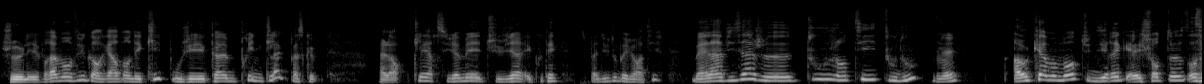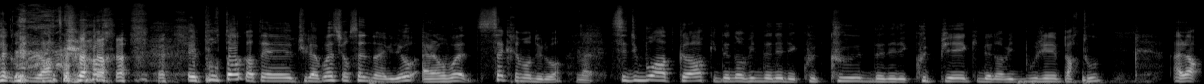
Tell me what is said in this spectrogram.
Je l'ai vraiment vu qu'en regardant des clips où j'ai quand même pris une claque parce que, alors Claire, si jamais tu viens écouter, pas du tout péjoratif, mais elle a un visage euh, tout gentil, tout doux. Ouais. à aucun moment tu dirais qu'elle est chanteuse dans un groupe de hardcore. Et pourtant, quand elle- tu la vois sur scène dans les vidéos, elle envoie sacrément du lourd. Ouais. C'est du bon hardcore qui donne envie de donner des coups de coude, donner des coups de pied, qui donne envie de bouger partout. Alors,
